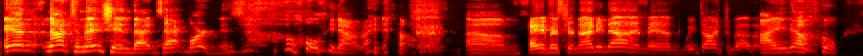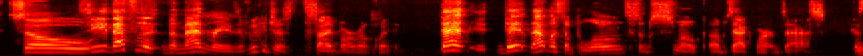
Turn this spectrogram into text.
and not to mention that Zach Martin is holding out right now. Um, hey, Mister Ninety Nine, man, we talked about him. I know. So see, that's the the Mad Rays. If we could just sidebar real quick, that they, that must have blown some smoke up Zach Martin's ass because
